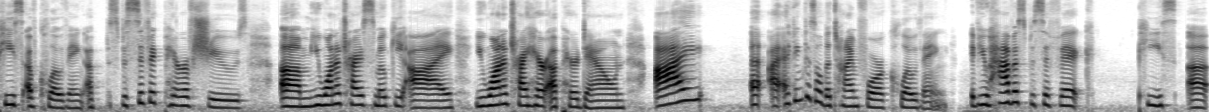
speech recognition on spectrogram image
piece of clothing, a specific pair of shoes. Um, you want to try a smoky eye. You want to try hair up, hair down. I, I think this all the time for clothing. If you have a specific piece, uh,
